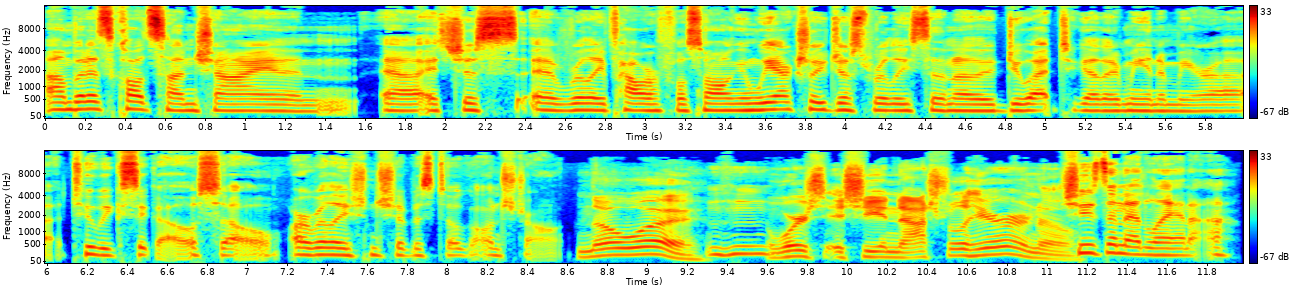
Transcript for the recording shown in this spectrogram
Um, but it's called Sunshine, and uh, it's just a really powerful song. And we actually just released another duet together, me and Amira, two weeks ago. So our relationship is still going strong. No way. Where's is she in Nashville here or no? Mm-hmm. She's in Atlanta.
